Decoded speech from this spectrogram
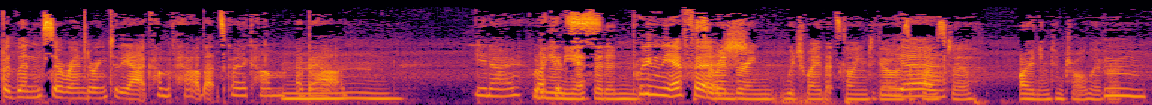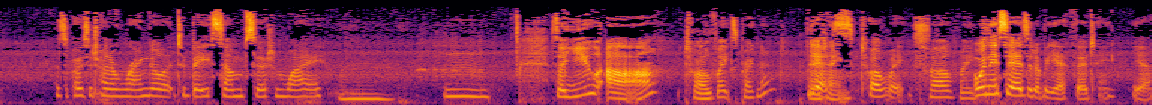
but then surrendering to the outcome of how that's going to come about. You know, Mm. Putting like in the effort and putting the effort, surrendering which way that's going to go Yeah. as opposed to owning control over it. Mm. as opposed to trying to wrangle it to be some certain way. Mm. Mm. So you are 12 weeks pregnant? 13. Yes, twelve weeks. 12 weeks. When this airs, it'll be yeah, thirteen. Yeah.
